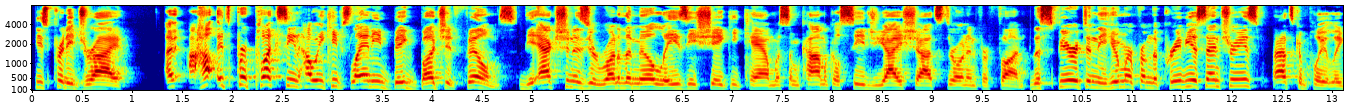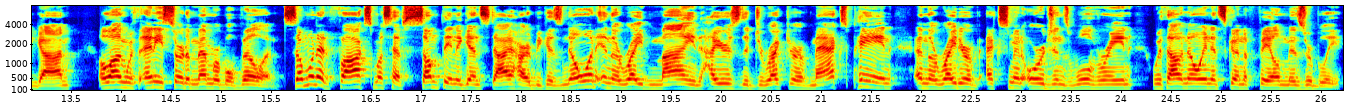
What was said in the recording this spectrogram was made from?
he's pretty dry. I, how, it's perplexing how he keeps landing big budget films. The action is your run of the mill, lazy, shaky cam with some comical CGI shots thrown in for fun. The spirit and the humor from the previous entries, that's completely gone along with any sort of memorable villain. Someone at Fox must have something against Die Hard because no one in their right mind hires the director of Max Payne and the writer of X-Men Origins Wolverine without knowing it's going to fail miserably.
